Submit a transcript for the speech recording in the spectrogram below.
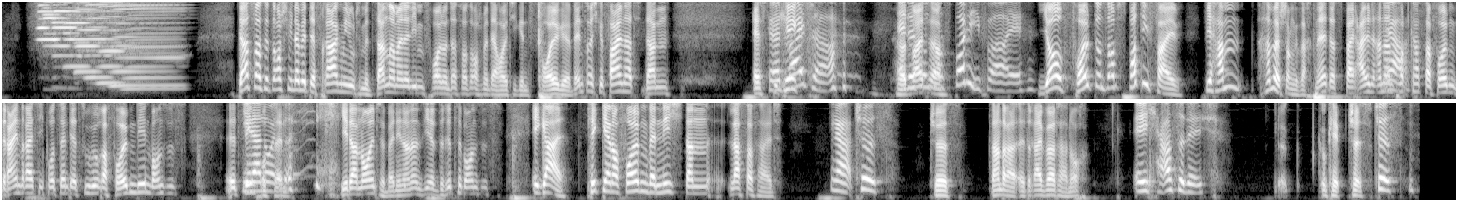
Das war's jetzt auch schon wieder mit der Frageminute mit Sandra, meine lieben Freunde, und das war's auch schon mit der heutigen Folge. Wenn es euch gefallen hat, dann esst Hört Keks. weiter. Hört Addet weiter. uns auf Spotify. Yo, folgt uns auf Spotify. Wir haben, haben wir schon gesagt, ne, dass bei allen anderen Ja. Podcaster-Folgen 33% der Zuhörer folgen denen. Bei uns ist äh, 10%. Jeder Neunte. Jeder Neunte. Bei den anderen ist jeder Dritte. Bei uns ist egal. Klickt gerne auf Folgen. Wenn nicht, dann lasst das halt. Ja, tschüss. Tschüss. Sandra, äh, drei Wörter noch. Ich hasse dich. Okay, tschüss. Tschüss.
